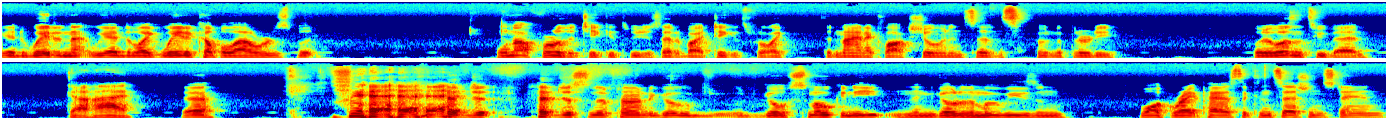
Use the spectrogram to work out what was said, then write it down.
we had to wait a night. We had to like wait a couple hours, but well, not for the tickets. We just had to buy tickets for like the nine o'clock showing instead of the seven to thirty. But it wasn't too bad. Got high. Yeah, had, just, had just enough time to go go smoke and eat, and then go to the movies and walk right past the concession stand.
